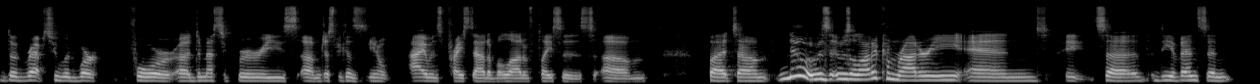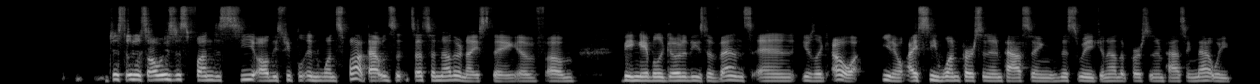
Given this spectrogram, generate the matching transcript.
the reps who would work for uh, domestic breweries, um, just because you know I was priced out of a lot of places. Um, but um, no, it was it was a lot of camaraderie and it's uh, the events and just and it's always just fun to see all these people in one spot. That was that's another nice thing of um, being able to go to these events and you're like, oh, you know, I see one person in passing this week, another person in passing that week,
